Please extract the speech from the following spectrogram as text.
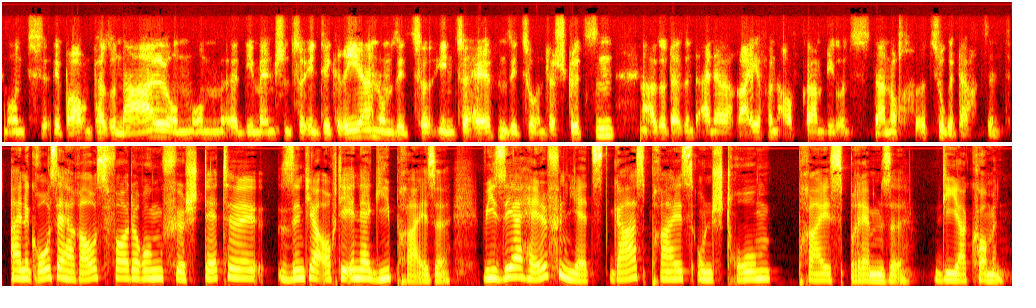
Und wir brauchen Personal, um, um äh, die Menschen zu integrieren, um sie zu, ihnen zu helfen, sie zu unterstützen. Also da sind eine Reihe von Aufgaben, die uns da noch zugedacht sind. Eine große Herausforderung für Städte sind ja auch die Energiepreise. Wie sehr helfen jetzt Gaspreis und Strompreisbremse, die ja kommen?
